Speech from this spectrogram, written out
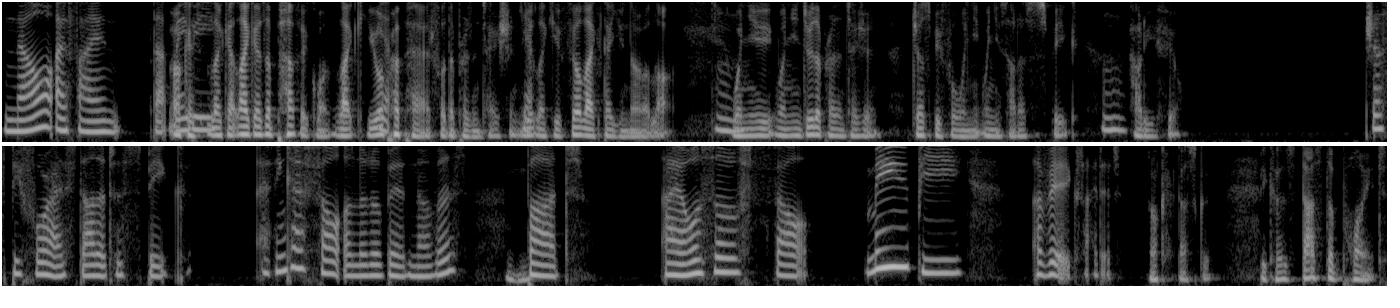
now I find that Okay, maybe so like like as a perfect one, like you're Yeah. prepared for the presentation. Yeah. Hmm. like you feel like that you know a lot. When you when you do the presentation, just before when you when you started to speak, Hmm. how do you feel? just before I started to speak, I think I felt a little bit nervous, Mm-hmm. but I also felt maybe a bit excited. Okay, that's good. Because that's the point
